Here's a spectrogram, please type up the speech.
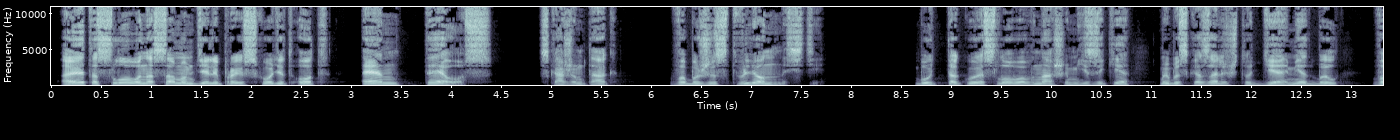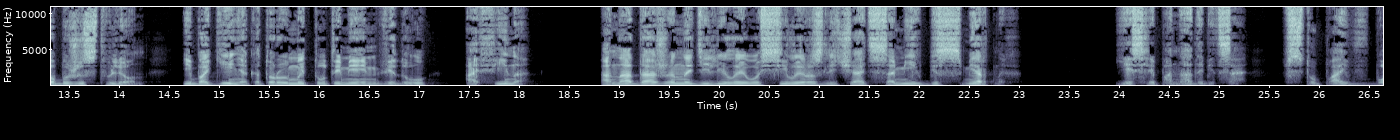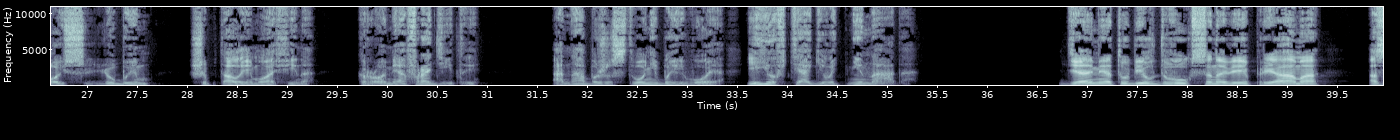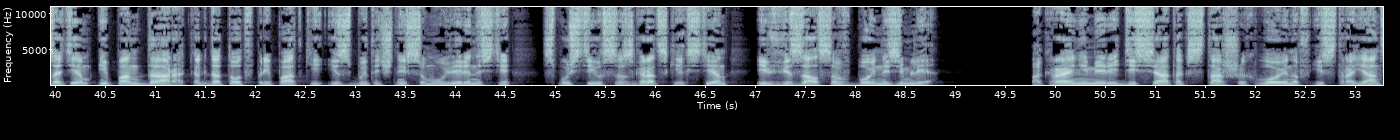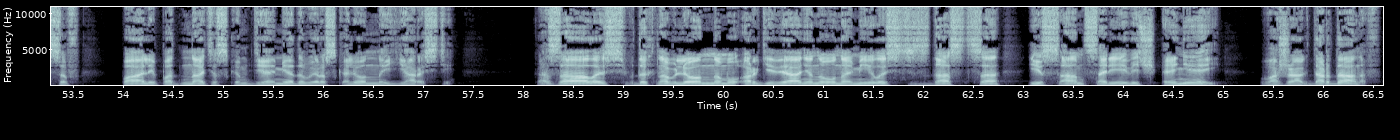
а это слово на самом деле происходит от «эн теос», скажем так, в обожествленности. Будь такое слово в нашем языке, мы бы сказали, что Диамет был вобожествлен, и богиня, которую мы тут имеем в виду, Афина, она даже наделила его силой различать самих бессмертных. «Если понадобится, вступай в бой с любым», — шептала ему Афина, — «кроме Афродиты. Она божество не боевое, ее втягивать не надо». Диамет убил двух сыновей Приама, а затем и Пандара, когда тот в припадке избыточной самоуверенности спустился с городских стен — ввязался в бой на земле. По крайней мере, десяток старших воинов и троянцев пали под натиском Диомедовой раскаленной ярости. Казалось, вдохновленному аргивянину на милость сдастся и сам царевич Эней, вожак Дарданов.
